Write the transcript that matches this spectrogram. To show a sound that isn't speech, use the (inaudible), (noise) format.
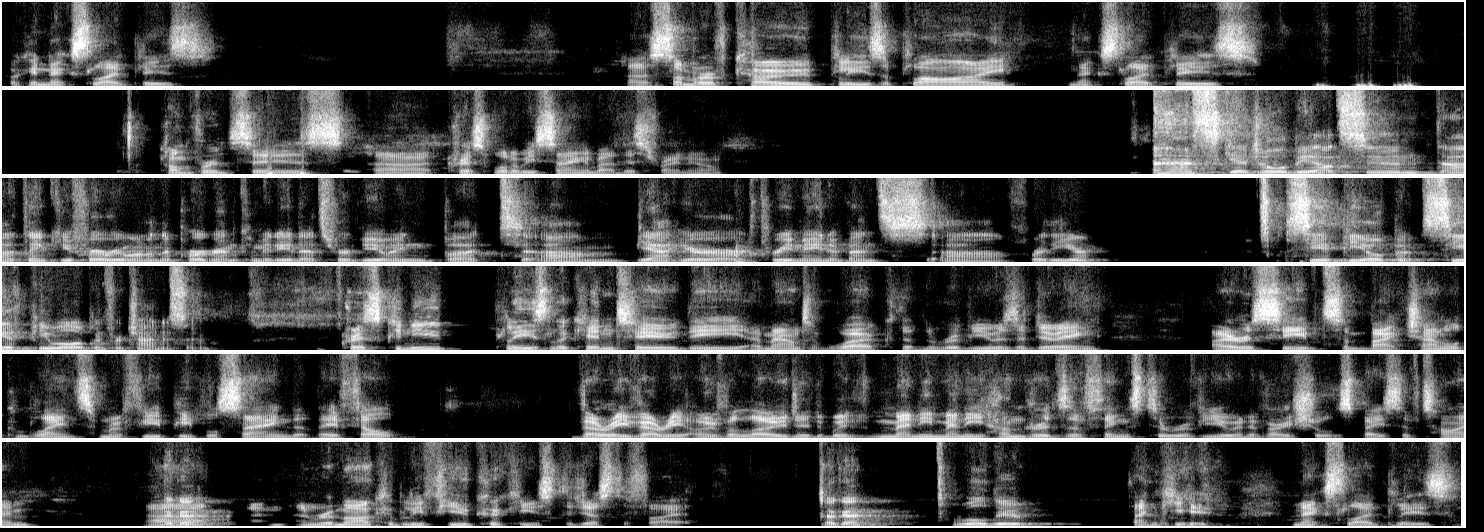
Okay, next slide, please. Uh, summer of code, please apply. Next slide, please. Conferences. Uh, Chris, what are we saying about this right now? (clears throat) schedule will be out soon. Uh, thank you for everyone on the program committee that's reviewing. But um, yeah, here are three main events uh, for the year. CFP open. CFP will open for China soon. Chris, can you please look into the amount of work that the reviewers are doing? I received some back channel complaints from a few people saying that they felt very, very overloaded with many, many hundreds of things to review in a very short space of time, uh, okay. and, and remarkably few cookies to justify it. Okay, we'll do. Thank you. Next slide, please.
